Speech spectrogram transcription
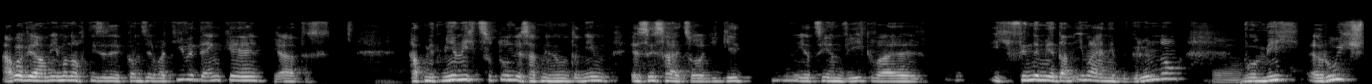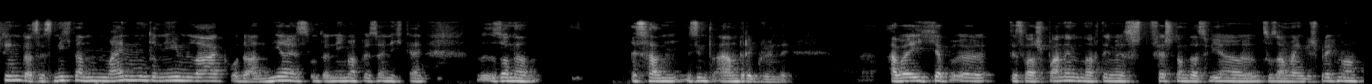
aber wir haben immer noch diese konservative Denke. Ja, das hat mit mir nichts zu tun, das hat mit dem Unternehmen. Es ist halt so, die geht jetzt ihren Weg, weil ich finde mir dann immer eine Begründung, ja. wo mich ruhig stimmt, dass es nicht an meinem Unternehmen lag oder an mir als Unternehmerpersönlichkeit, sondern es haben, sind andere Gründe. Aber ich habe, äh, das war spannend, nachdem es feststand, dass wir zusammen ein Gespräch machen,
